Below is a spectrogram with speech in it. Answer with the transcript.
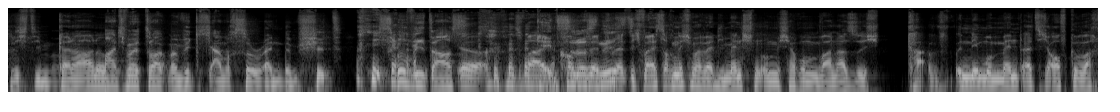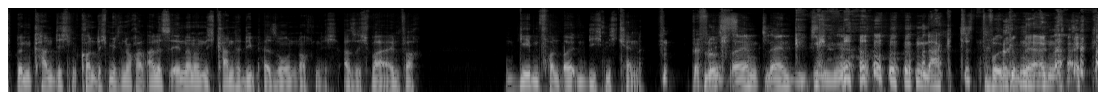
Nicht immer. Keine Ahnung. Manchmal träumt man wirklich einfach so random Shit. So wie das. Ja, das war Kennst du komplett das nicht? random. Ich weiß auch nicht mal, wer die Menschen um mich herum waren. Also ich in dem Moment, als ich aufgewacht bin, kannte ich, konnte ich mich noch an alles erinnern und ich kannte die Person noch nicht. Also ich war einfach umgeben von Leuten, die ich nicht kenne. Plus einem Kleinwüchsigen. Nackt, wohlgemerkt.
